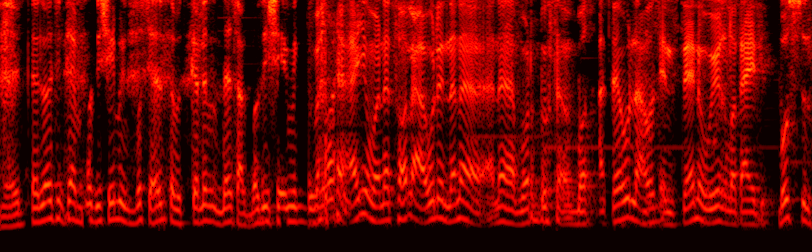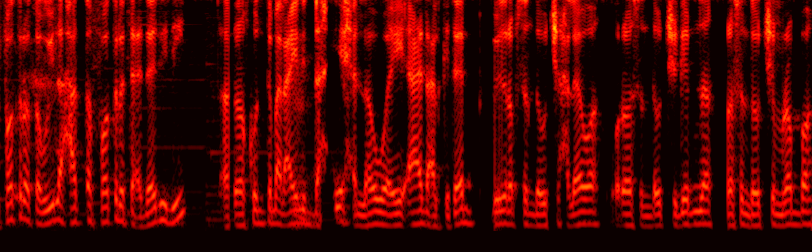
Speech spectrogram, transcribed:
يعني أنت دلوقتي بتعمل body shaming بص يعني أنت بتكلم الناس على ال body shaming أيوه أنا طالع أقول إن أنا أنا برضه أنا هتولع. إنسان وبيغلط عادي. بص لفتره طويلة حتى في فترة إعدادي دي أنا كنت بقى العيل. الدحيح اللي هو إيه قاعد على الكتاب بيضرب سندوتش حلاوة وراه سندوتش جبنة وراه سندوتش مربى.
